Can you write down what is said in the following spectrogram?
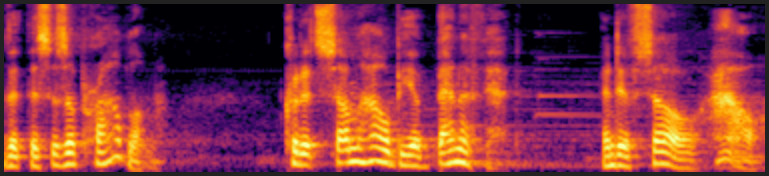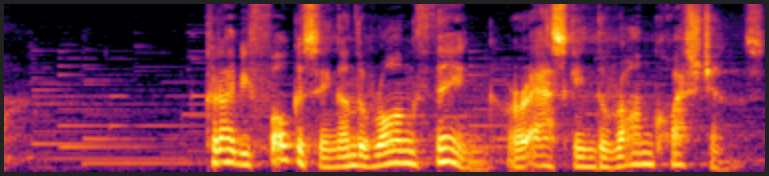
that this is a problem? Could it somehow be a benefit? And if so, how? Could I be focusing on the wrong thing or asking the wrong questions?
